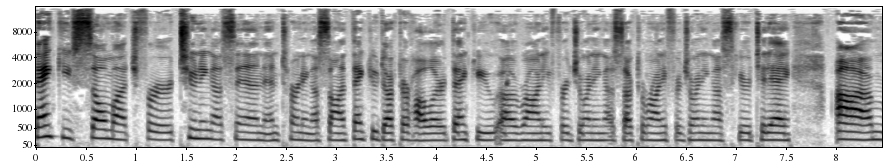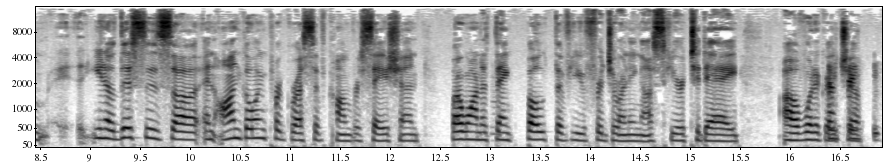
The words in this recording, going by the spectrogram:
Thank you so much for tuning us in and turning us on. Thank you, Dr. Haller. Thank you, uh, Roni, for joining us, Dr. Roni, for joining us here today. Um, you know, this is uh, an ongoing progressive conversation. I want to thank both of you for joining us here today. Uh, what a great show. You.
